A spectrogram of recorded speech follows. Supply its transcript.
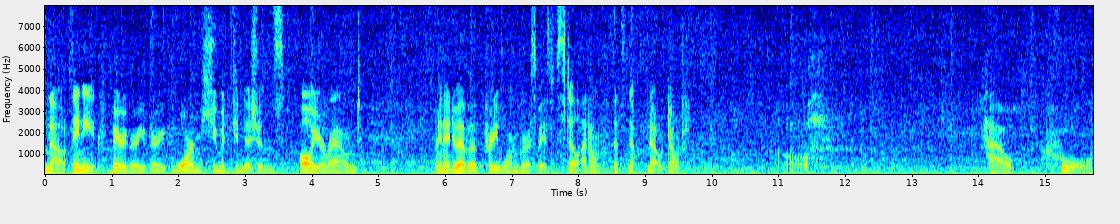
No, they need very, very, very warm, humid conditions all year round. I mean, I do have a pretty warm grow space, but still, I don't, that's, no, no, don't. Oh. How cool.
